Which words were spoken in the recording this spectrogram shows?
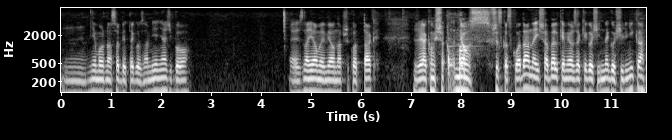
mm, nie można sobie tego zamieniać, bo e, znajomy miał na przykład tak, że jakąś miał wszystko składane i szabelkę miał z jakiegoś innego silnika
